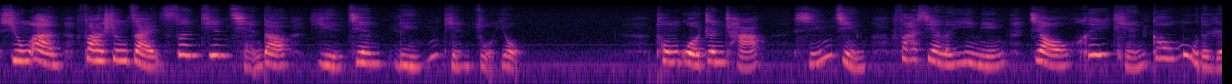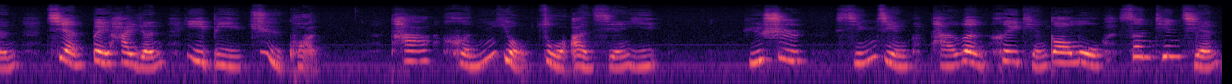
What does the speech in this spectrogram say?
凶案发生在三天前的夜间零点左右。通过侦查，刑警发现了一名叫黑田高木的人欠被害人一笔巨款。他很有作案嫌疑，于是刑警盘问黑田高木三天前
